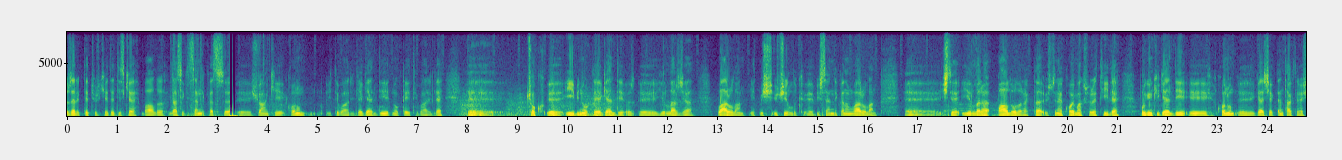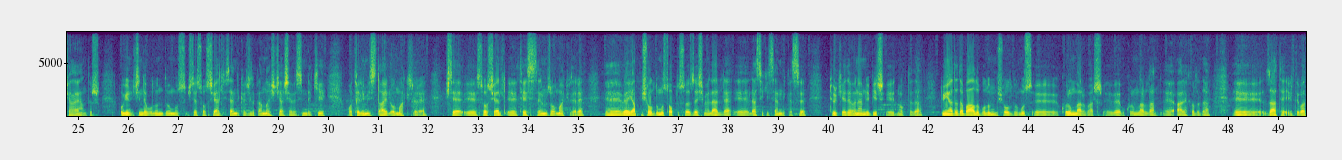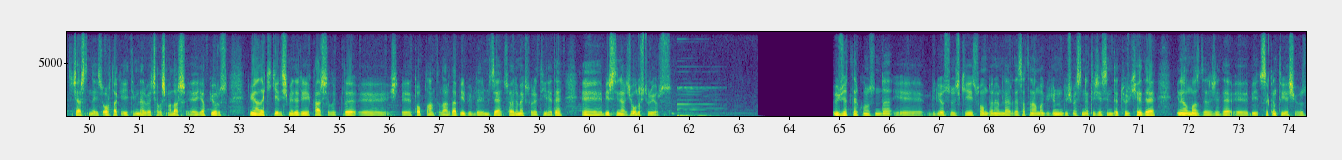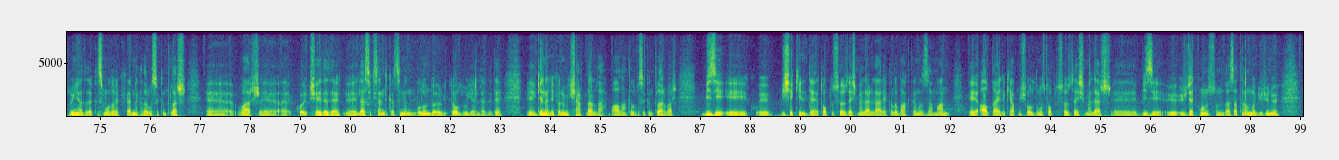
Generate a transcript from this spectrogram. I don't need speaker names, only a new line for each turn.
özellikle Türkiye'de diske bağlı Lastik Sendikası e, şu anki konum itibariyle geldiği nokta itibariyle e, çok e, iyi bir noktaya geldi. E, yıllarca var olan 73 yıllık e, bir sendikanın var olan e, işte yıllara bağlı olarak da üstüne koymak suretiyle bugünkü geldiği e, konum e, gerçekten takdire şayandır. Bugün içinde bulunduğumuz işte sosyal sendikacılık anlayışı çerçevesindeki otelimiz dahil olmak üzere işte e, sosyal e, tesislerimiz olmak üzere e, ve yapmış olduğumuz toplu sözleşmelerle e, Lastik İş Sendikası Türkiye'de önemli bir e, noktada. Dünyada da bağlı bulunmuş olduğumuz e, kurumlar var e, ve bu kurumlarla e, alakalı da e, zaten irtibat içerisindeyiz. Ortak eğitimler ve çalışmalar e, yapıyoruz. Dünyadaki gelişmeleri karşılıklı e, e, toplantılarda birbirlerimize söylemek suretiyle de bir sinerji oluşturuyoruz. Ücretler konusunda e, biliyorsunuz ki son dönemlerde satın alma gücünün düşmesi neticesinde Türkiye'de inanılmaz derecede e, bir sıkıntı yaşıyoruz. Dünyada da kısmı olarak her ne kadar bu sıkıntılar e, var, e, şeyde de e, Lastik Sendikası'nın bulunduğu, örgütlü olduğu yerlerde de e, genel ekonomik şartlarla bağlantılı bu sıkıntılar var. Bizi e, e, bir şekilde toplu sözleşmelerle alakalı baktığımız zaman 6 aylık yapmış olduğumuz toplu sözleşmeler e, bizi e, ücret konusunda satın alma gücünü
